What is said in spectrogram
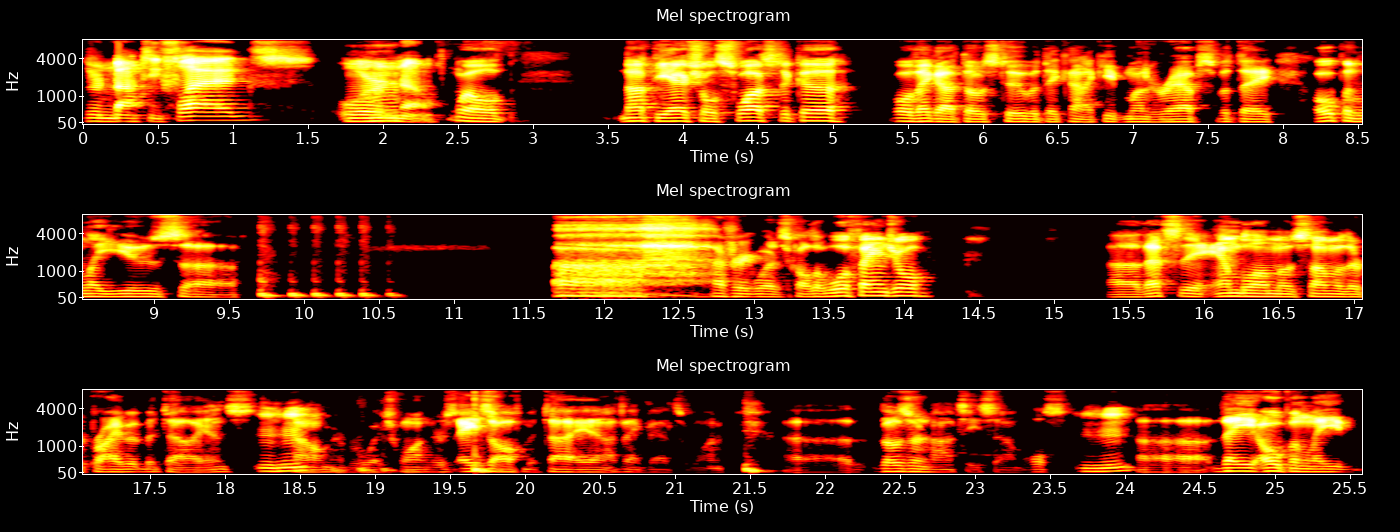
they're Nazi flags or Mhm. no? Well, not the actual swastika. Well, they got those too, but they kind of keep them under wraps. But they openly use, uh, uh, I forget what it's called, the wolf angel. Uh, that's the emblem of some of their private battalions. Mhm. I don't remember which one. There's Azov Battalion, I think that's one. Uh, those are Nazi symbols. Mm-hmm. Uh, they openly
